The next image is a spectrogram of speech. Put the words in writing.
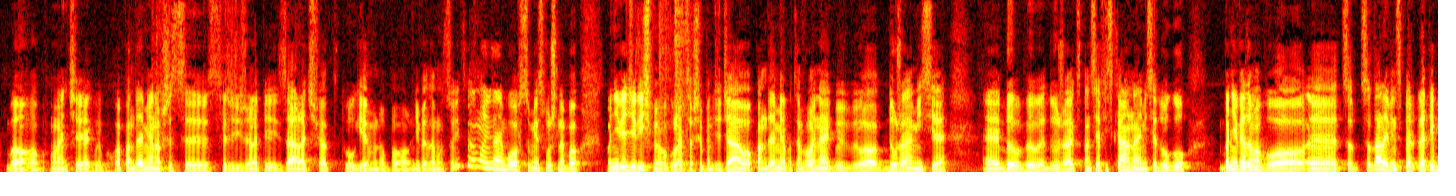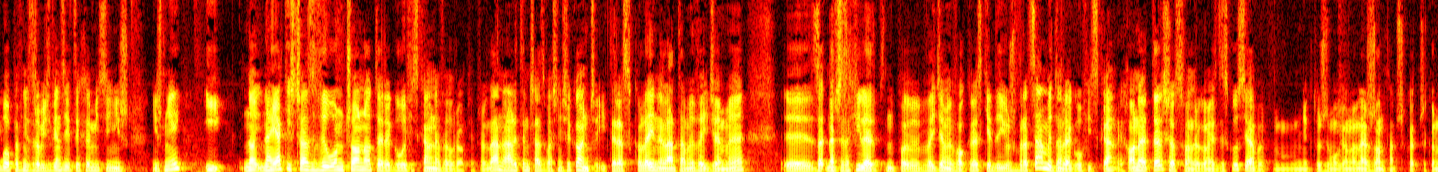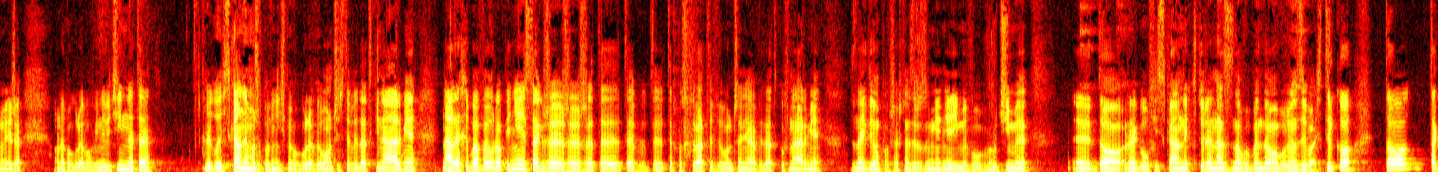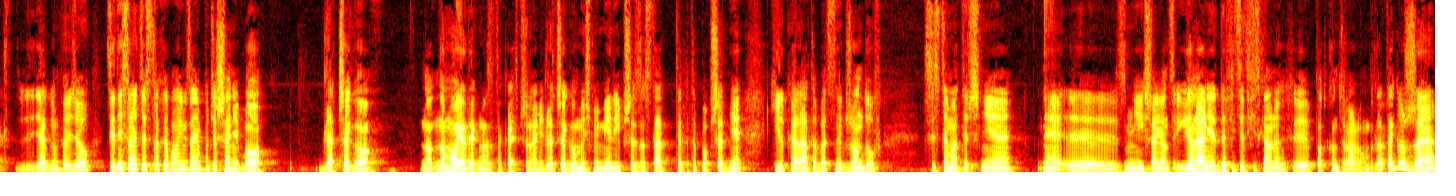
Bo w momencie jak wybuchła pandemia, no wszyscy stwierdzili, że lepiej zalać świat długiem, no bo nie wiadomo co. I to moim zdaniem było w sumie słuszne, bo, bo nie wiedzieliśmy w ogóle, co się będzie działo. Pandemia, potem wojna, jakby było duża emisja, e, było, były duża ekspansja fiskalna, emisja długu bo nie wiadomo było e, co, co dalej, więc lepiej było pewnie zrobić więcej tych emisji niż, niż mniej. I no, na jakiś czas wyłączono te reguły fiskalne w Europie, prawda? No ale ten czas właśnie się kończy i teraz w kolejne lata my wejdziemy, za, znaczy za chwilę wejdziemy w okres, kiedy już wracamy do reguł fiskalnych. One też swoją drogą jest dyskusja, bo niektórzy mówią, no nasz rząd na przykład przekonuje, że one w ogóle powinny być inne te reguły fiskalne, może powinniśmy w ogóle wyłączyć te wydatki na armię, no ale chyba w Europie nie jest tak, że, że, że te, te, te postulaty wyłączenia wydatków na armię znajdują powszechne zrozumienie i my wrócimy y, do reguł fiskalnych, które nas znowu będą obowiązywać. Tylko to, tak jakbym powiedział, z jednej strony to jest trochę moim zdaniem pocieszenie, bo dlaczego, no, no moja diagnoza taka jest przynajmniej, dlaczego myśmy mieli przez ostatnie, te, te poprzednie kilka lat obecnych rządów systematycznie E, e, zmniejszający i generalnie deficyt fiskalny e, pod kontrolą. Dlatego, że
